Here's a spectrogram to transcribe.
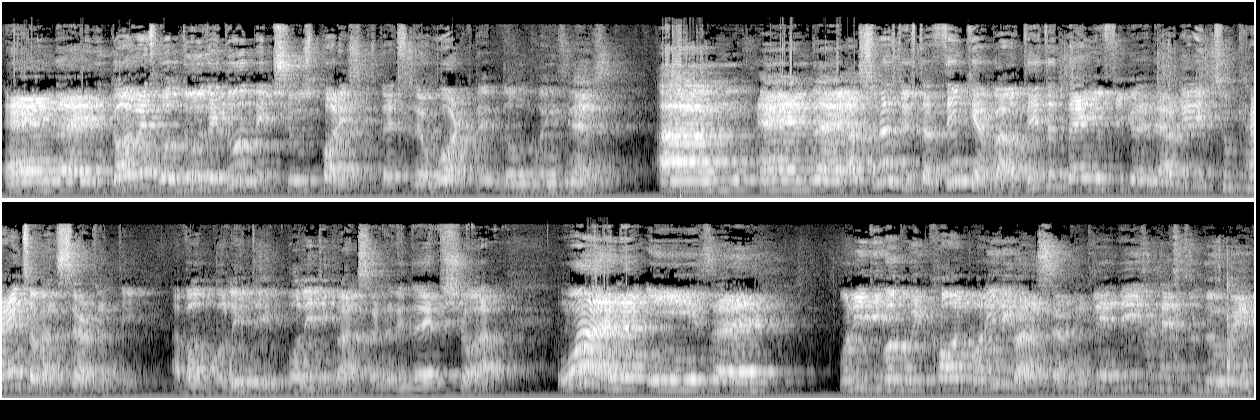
And uh, governments will do, they do, they choose policies. That's their work. They don't do anything else. Um, and uh, as soon as you start thinking about it, then you figure that there are really two kinds of uncertainty about politi- political uncertainty that show up. One is uh, politi- what we call political uncertainty, and this has to do with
